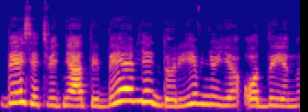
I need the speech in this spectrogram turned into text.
10 відняти 9 дорівнює 1.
